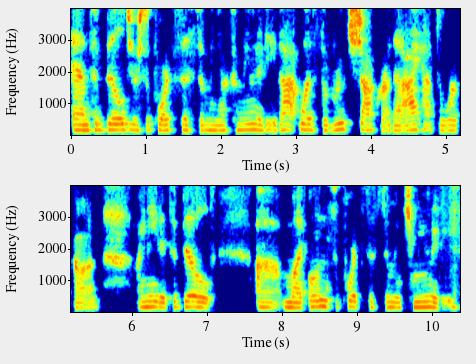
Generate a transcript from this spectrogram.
and to build your support system in your community. That was the root chakra that I had to work on. I needed to build uh, my own support system and community.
